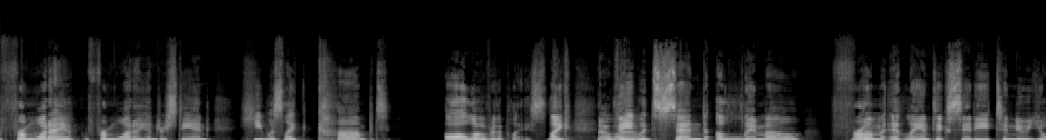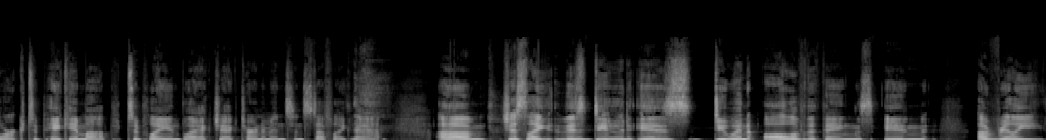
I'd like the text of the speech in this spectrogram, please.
from what I from what I understand, he was like comped all over the place. Like Oh, they would send a limo from Atlantic City to New York to pick him up to play in blackjack tournaments and stuff like that. um just like this dude is doing all of the things in a really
